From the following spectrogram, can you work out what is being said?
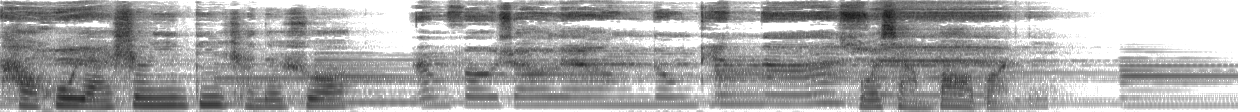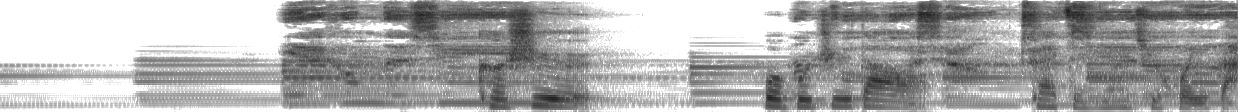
他忽然声音低沉地说：“我想抱抱你。”可是我不知道。该怎样去回答？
